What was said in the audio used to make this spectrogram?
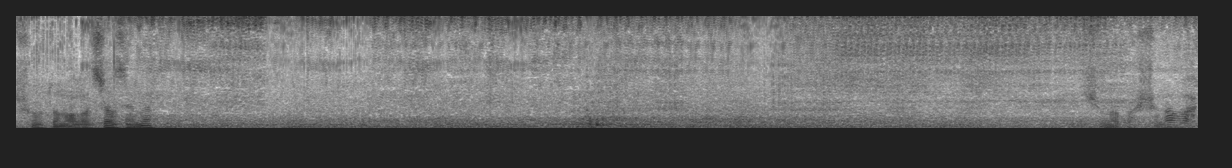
Şuradan alacağız hemen. Şuna bak, şuna bak.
